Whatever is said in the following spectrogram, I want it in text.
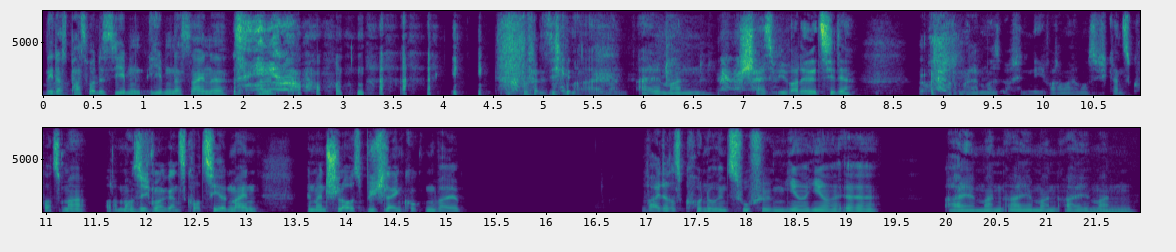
nee, das Passwort ist jedem, jedem das seine. oh nein. Allmann, Allmann. Scheiße, wie war der jetzt hier der? Oh, warte mal, da muss, ach, nee, warte mal, da muss ich ganz kurz mal, warte mal, muss ich mal ganz kurz hier in mein, in mein schlaues Büchlein gucken, weil weiteres Konto hinzufügen. Hier, hier, äh, Allmann, Allmann, Allmann,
